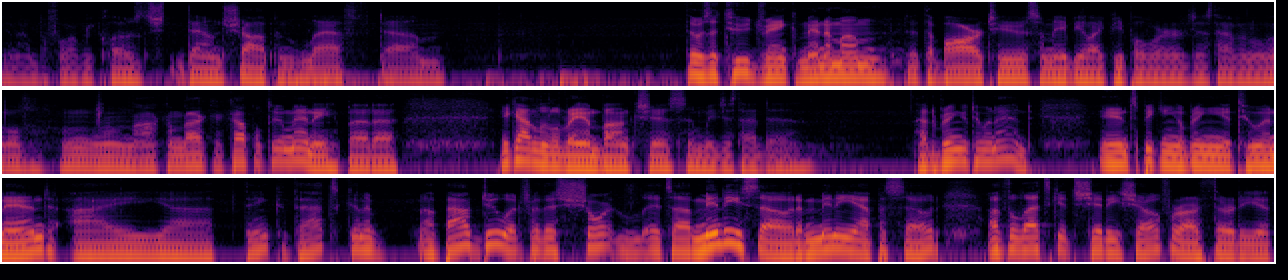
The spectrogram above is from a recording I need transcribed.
you know, before we closed sh- down shop and left. Um, there was a two-drink minimum at the bar too, so maybe like people were just having a little mm, knocking back a couple too many, but uh, it got a little rambunctious, and we just had to had to bring it to an end. And speaking of bringing it to an end, I uh, think that's to about do it for this short. It's a mini-sode, a mini episode of the Let's Get Shitty show for our 30th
